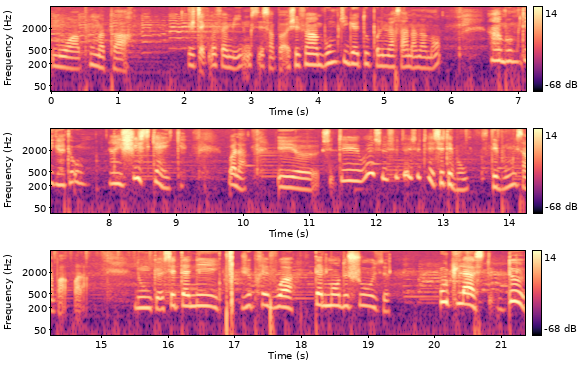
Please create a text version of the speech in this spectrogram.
moi pour ma part j'étais avec ma famille donc c'était sympa. J'ai fait un bon petit gâteau pour l'anniversaire à ma maman. Un bon petit gâteau. Un cheesecake. Voilà. Et euh, c'était ouais c'était c'était c'était bon. C'était bon et sympa. Voilà. Donc euh, cette année je prévois tellement de choses Outlast 2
